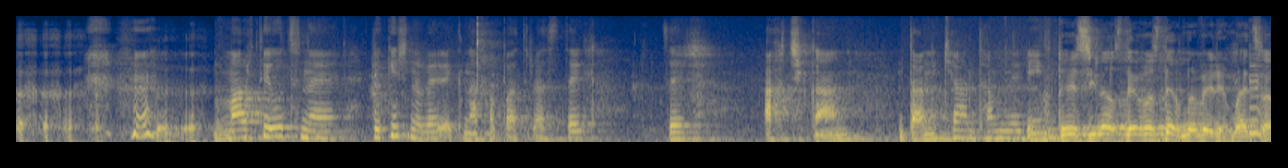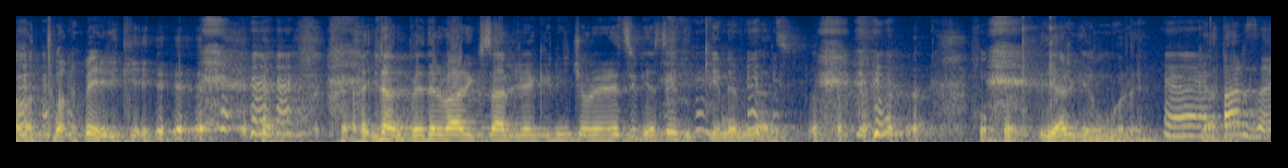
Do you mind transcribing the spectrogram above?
Մարտի 8-ն է։ Դուք ինչ նվեր եք նախապատրաստել ձեր աղջկան ընտանիքի անդամներին։ Դե ես իրանց տեղոստեղ նվեր եմ այդ սավատը Ամերիկի։ Իրանք փետրվարի 23-ին ինչ օր երեցին, ես էդի կինեմ իրանց։ Իհարկե հումոր է։ Պարզ է,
